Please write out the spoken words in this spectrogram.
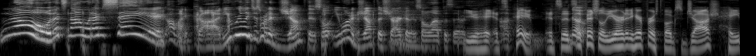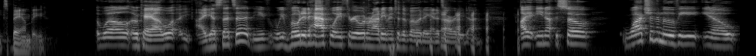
No, that's not what I'm saying. Oh my god, you really just want to jump this whole you want to jump the shark of this whole episode. You hate it's Uh, hey, it's it's no. official. You heard it here first, folks. Josh hates Bambi. Well, okay, uh, well, I guess that's it. You've, we voted halfway through and we're not even to the voting and it's already done. I you know, so watching the movie, you know,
